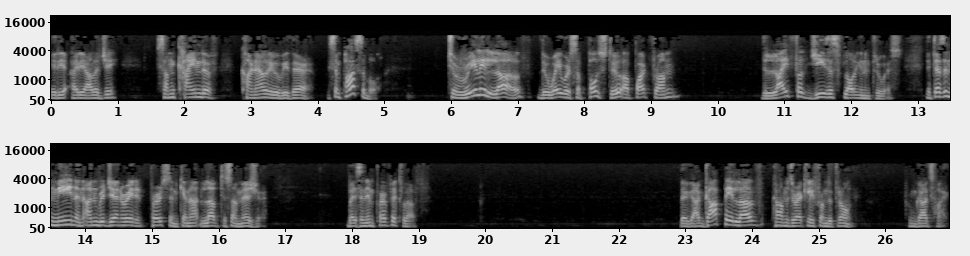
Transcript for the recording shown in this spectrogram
ide- ideology. Some kind of carnality will be there. It's impossible to really love the way we're supposed to apart from the life of Jesus flowing in and through us. It doesn't mean an unregenerated person cannot love to some measure, but it's an imperfect love. The agape love comes directly from the throne, from God's heart.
